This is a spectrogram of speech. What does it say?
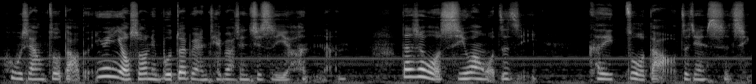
互相做到的，因为有时候你不对别人贴标签，其实也很难。但是我希望我自己可以做到这件事情。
